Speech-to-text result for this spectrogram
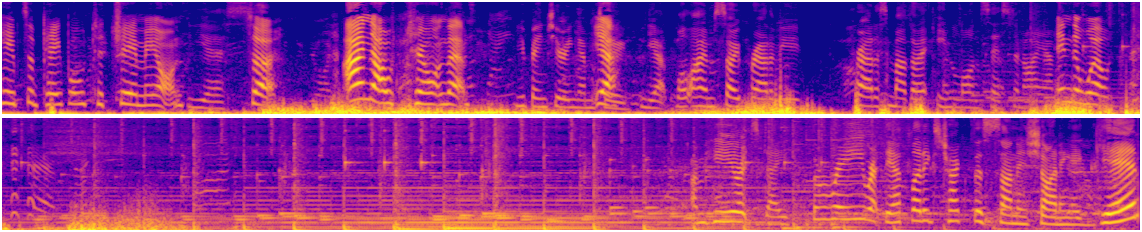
heaps of people to cheer me on. Yes. So, and I'll cheer on them. You've been cheering them Yeah. too. Yeah. Well, I'm so proud of you. Proudest mother in Launceston I am. In the world. I'm here. It's day three. We're at the athletics track. The sun is shining again,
